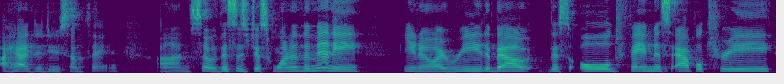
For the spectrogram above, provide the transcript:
I had to do something. Um, so this is just one of the many. You know, I read about this old famous apple tree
